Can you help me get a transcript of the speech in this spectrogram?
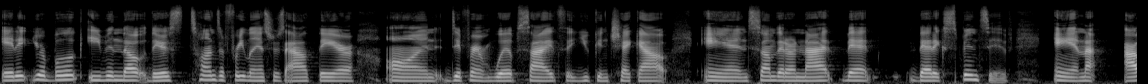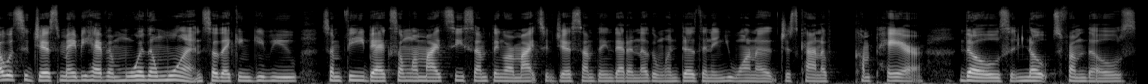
edit your book, even though there's tons of freelancers out there on different websites that you can check out, and some that are not that that expensive. And I would suggest maybe having more than one so they can give you some feedback. Someone might see something or might suggest something that another one doesn't, and you want to just kind of compare those notes from those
